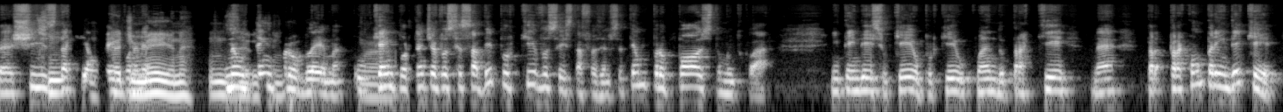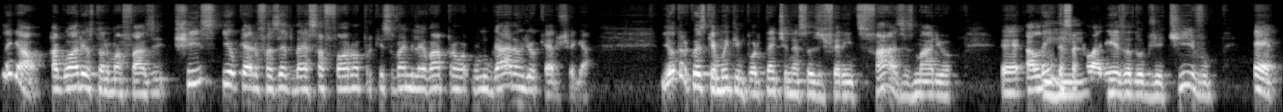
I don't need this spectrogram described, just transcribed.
é, X Sim, daqui a um tempo. de né? meio, né? Não tem assim. problema. O que é importante é você saber por que você está fazendo. Você tem um propósito muito claro. Entender esse o que, o porquê, o quando, para quê, né? Para compreender que, legal, agora eu estou numa fase X e eu quero fazer dessa forma porque isso vai me levar para o lugar onde eu quero chegar. E outra coisa que é muito importante nessas diferentes fases, Mário, é, além uhum. dessa clareza do objetivo, é,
